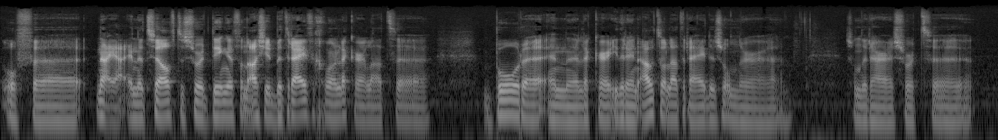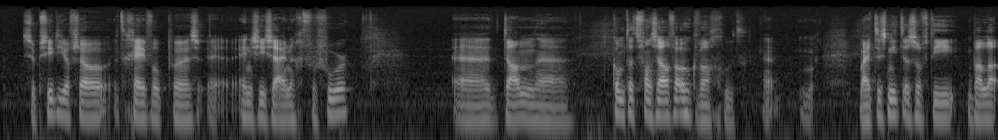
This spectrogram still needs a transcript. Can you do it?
of, uh, nou ja, en hetzelfde soort dingen van als je het bedrijven gewoon lekker laat boren en lekker iedereen auto laat rijden zonder, zonder daar een soort subsidie of zo te geven op energiezuinig vervoer, dan komt het vanzelf ook wel goed. Maar het is niet alsof die balans.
